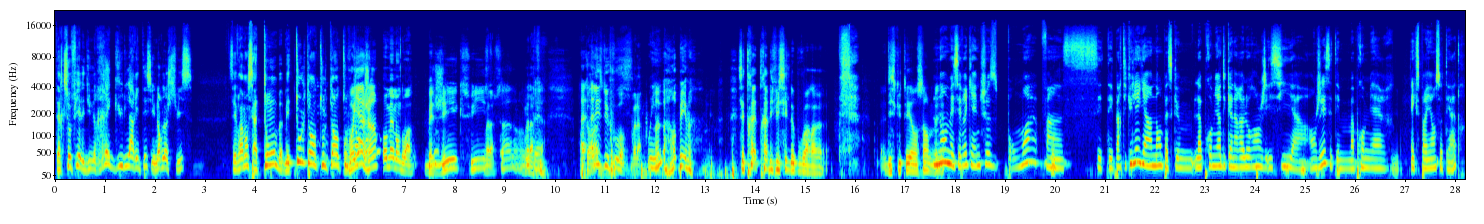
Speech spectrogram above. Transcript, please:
C'est-à-dire que Sophie, elle est d'une régularité, c'est une horloge suisse. C'est vraiment, ça tombe, mais tout le temps, tout le temps, tout On le voyage, temps, hein. au même endroit. Belgique, Suisse, Voilà. tout ça. Voilà. Un Alice Dufour. Voilà. Oui. Euh, oh, bim. C'est très très difficile de pouvoir euh, discuter ensemble. mais- Non, mais c'est vrai qu'il y a une chose pour moi. Enfin, c'était particulier il y a un an parce que la première du Canard à l'Orange ici à Angers, c'était ma première expérience au théâtre.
